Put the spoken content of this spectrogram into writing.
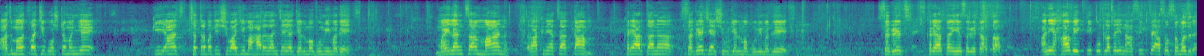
आज महत्त्वाची गोष्ट म्हणजे की आज छत्रपती शिवाजी महाराजांच्या या जन्मभूमीमध्ये महिलांचा मान राखण्याचा काम खऱ्या अर्थानं सगळेच या शिवजन्मभूमीमधले सगळेच खऱ्या अर्थाने हे सगळे करतात. आणि हा व्यक्ती कुठला तरी नाशिकचा आहे असं समजलंय.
